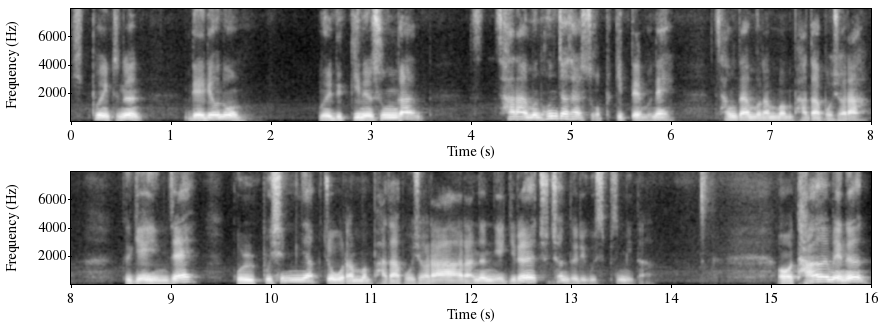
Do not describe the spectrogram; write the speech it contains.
킥포인트는 내려놓음을 느끼는 순간 사람은 혼자 살 수 없기 때문에 상담을 한번 받아보셔라. 그게 이제 골프 심리학 쪽으로 한번 받아보셔라. 라는 얘기를 추천드리고 싶습니다. 어, 다음에는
